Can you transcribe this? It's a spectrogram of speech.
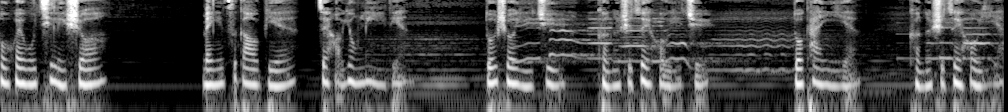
后会无期里说，每一次告别最好用力一点，多说一句，可能是最后一句；多看一眼，可能是最后一眼。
